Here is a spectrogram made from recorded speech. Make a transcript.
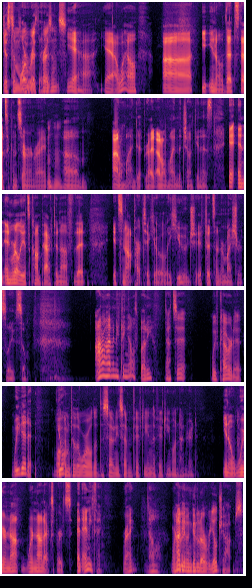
Just to some more wrist presence. Yeah, yeah. Well, uh, you, you know that's that's a concern, right? hmm Um, I don't mind it, right? I don't mind the chunkiness, and, and and really, it's compact enough that it's not particularly huge. It fits under my shirt sleeve, so I don't have anything else, buddy. That's it. We've covered it. We did it. You- Welcome to the world of the 7750 and the 5100. You know, we're not we're not experts at anything, right? No, we're I'm not a- even good at our real jobs.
